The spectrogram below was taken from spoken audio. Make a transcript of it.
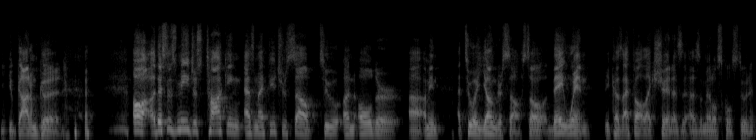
You got them good. oh, uh, this is me just talking as my future self to an older, uh, I mean, uh, to a younger self. So they win because I felt like shit as a, as a middle school student.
